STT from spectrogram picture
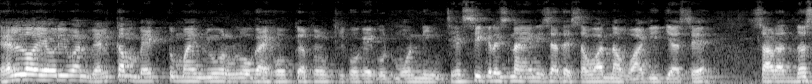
Hello everyone welcome back to my new vlog I hope કે તમે ઠીક ઓકે ગુડ મોર્નિંગ જય શ્રી કૃષ્ણ. એની સાથે સવારના વાગી ગયા છે. સાડા દસ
